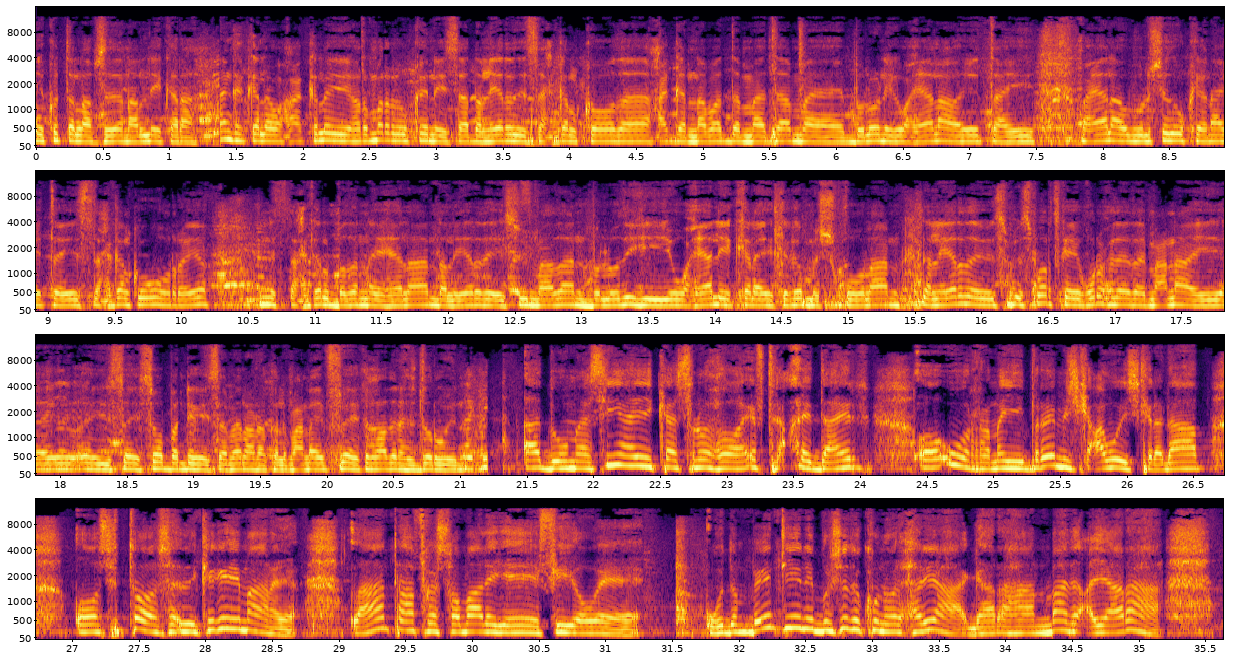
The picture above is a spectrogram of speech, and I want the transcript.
ay ku tallaabsadeen ala dhihi karaa. Dhanka kale waxaa kale horumar u keenaysaa dhallinyarada isdhexgalkooda xagga nabadda maadaama boloniga waxyaalaha ay tahay waxyaalaha bulshada u keena ay tahay isdhexgalka ugu horeeyo in isdhexgal badan ay helaan dhallinyarada isu yimaadaan balloodihii iyo waxyaalihii kale ay kaga mashquulaan. Dhallinyarada isboortka ay quruxdeeda macnaha ay soo bandhigaysaa meelahan oo kale. Macnaha ay ka qaadanaysa door weyn. Aad buu umahadsan yahay kaasna wuxuu ahaa iftin cali daahir oo u waramay barnaamijka caweyska dhadhaab oo si toosa idinkaga imaanaya. La'aanta afka soomaaliga ee v o a ugu dambayntiina bulshada ku nool xeryaha gaar ahaan bahda ciyaaraha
